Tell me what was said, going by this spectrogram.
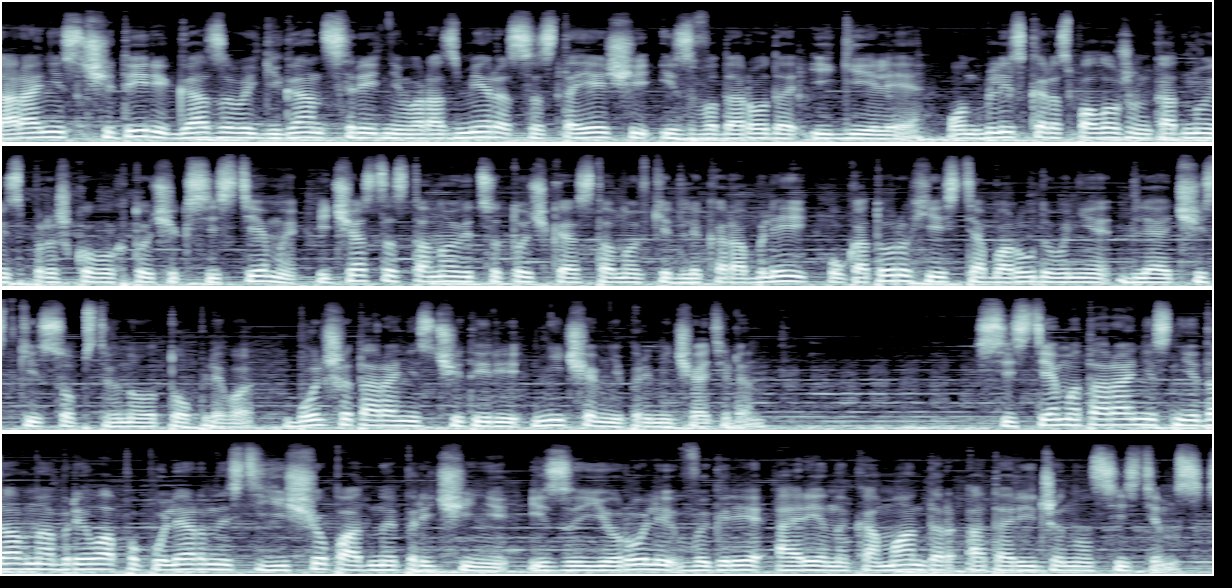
Таранис-4 – газовый гигант среднего размера, состоящий из водорода и гелия. Он близко расположен к одной из прыжковых точек системы и часто становится точкой остановки для кораблей, у которых есть оборудование для очистки собственного топлива. Больше Таранис-4 ничем не примечателен. Система Таранис недавно обрела популярность еще по одной причине – из-за ее роли в игре Arena Commander от Original Systems.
